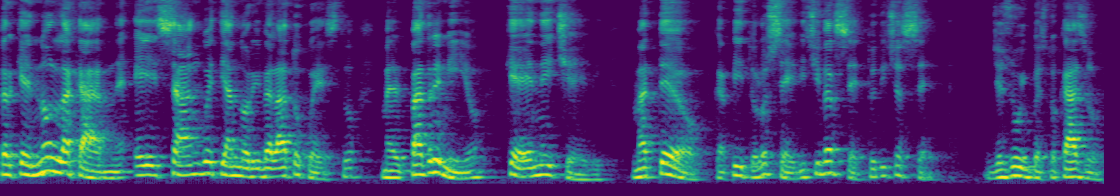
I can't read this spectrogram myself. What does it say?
perché non la carne e il sangue ti hanno rivelato questo, ma il Padre mio che è nei cieli. Matteo capitolo 16 versetto 17. Gesù in questo caso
